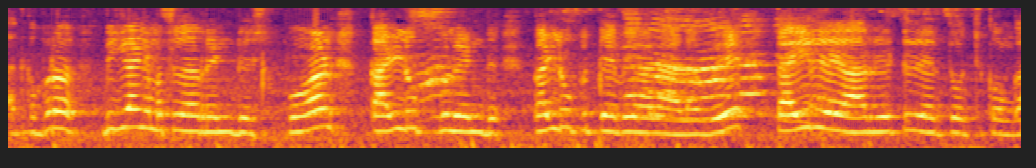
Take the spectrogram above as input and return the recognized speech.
அதுக்கப்புறம் பிரியாணி மசாலா ரெண்டு ஸ்பூன் கல்லுப்பு ரெண்டு கல்லுப்பு தேவையான அளவு தயிர் ஆறு லிட்டர் எடுத்து வச்சுக்கோங்க.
